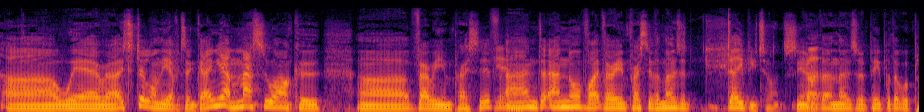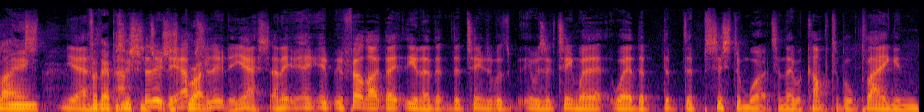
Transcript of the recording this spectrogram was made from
Uh, we're uh, still on the Everton game. Yeah, Masuaku, uh, very impressive, Yeah. and and Nordveit, very impressive. And those are debutants, you know, But- and those are people that were playing yeah, for their positions, absolutely, which is great. Absolutely, yes. And it, it, it felt like they, you know, the, the team was it was a team where where the, the the system worked and they were comfortable playing in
